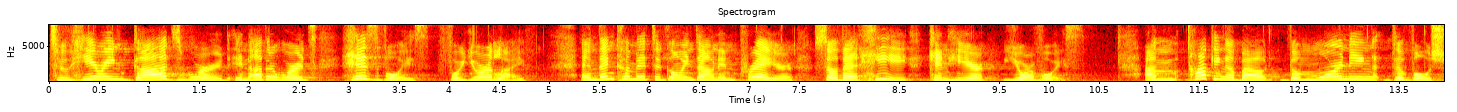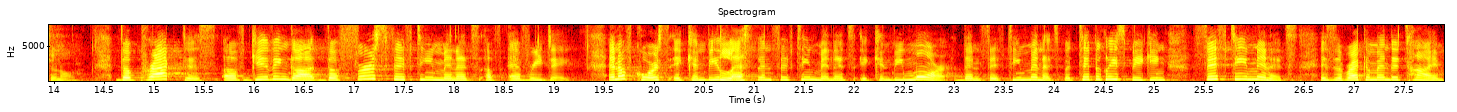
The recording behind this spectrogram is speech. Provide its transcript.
to hearing God's word, in other words, His voice for your life, and then commit to going down in prayer so that He can hear your voice. I'm talking about the morning devotional, the practice of giving God the first 15 minutes of every day. And of course, it can be less than 15 minutes, it can be more than 15 minutes, but typically speaking, 15 minutes is the recommended time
